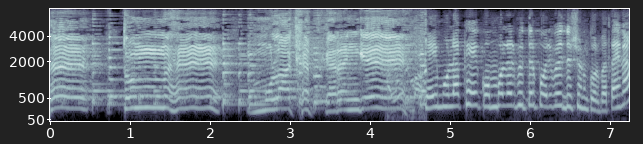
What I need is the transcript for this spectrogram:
হে তুম হে মুলাকাত করেঙ্গে। সেই মুলা কম্বলের ভিতর পরিবেশ দূষণ করবা তাই না?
